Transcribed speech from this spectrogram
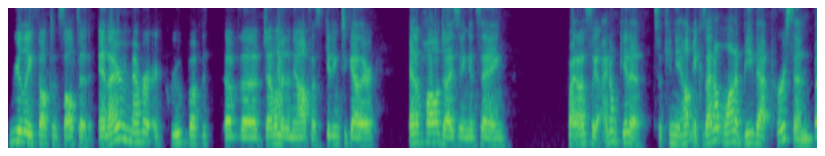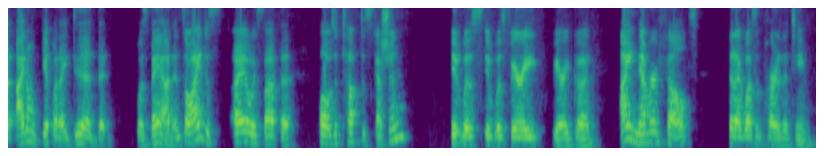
really felt insulted. And I remember a group of the of the gentlemen in the office getting together and apologizing and saying, quite honestly, I don't get it. So can you help me? Because I don't want to be that person, but I don't get what I did that was bad. And so I just I always thought that well, it was a tough discussion, it was it was very very good. I never felt that I wasn't part of the team.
